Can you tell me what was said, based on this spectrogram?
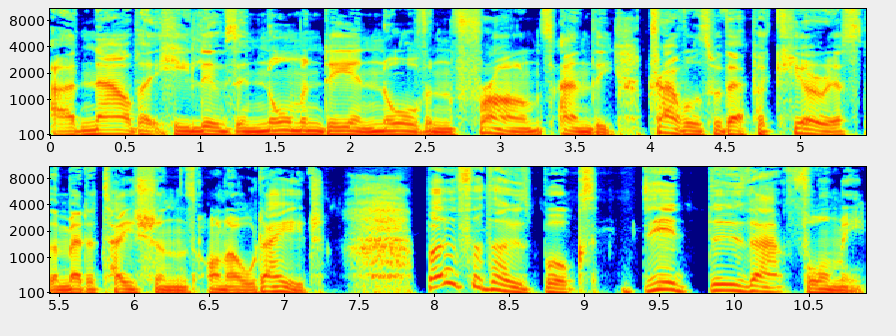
uh, now that he lives in Normandy in northern France, and the Travels with Epicurus, the Meditations on Old Age. Both of those books did do that for me.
